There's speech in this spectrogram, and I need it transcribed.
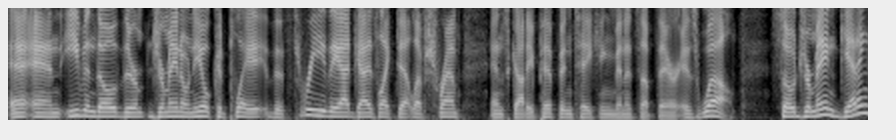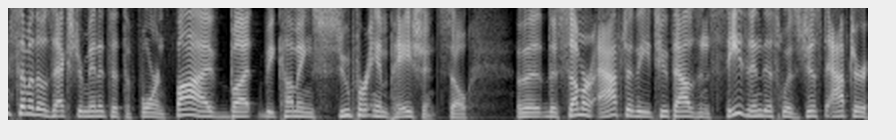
And, and even though Jermaine O'Neal could play the three, they had guys like Detlef Schrempf and Scottie Pippen taking minutes up there as well. So Jermaine getting some of those extra minutes at the four and five, but becoming super impatient. So the the summer after the 2000 season, this was just after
